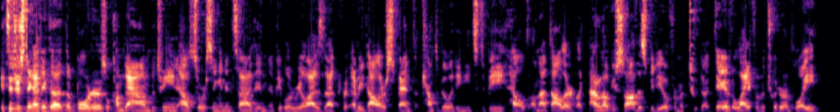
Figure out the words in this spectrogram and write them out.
it's interesting. I think the, the borders will come down between outsourcing and inside, and, and, people will realize that for every dollar spent, accountability needs to be held on that dollar. Like, I don't know if you saw this video from a day of the life of a Twitter employee.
